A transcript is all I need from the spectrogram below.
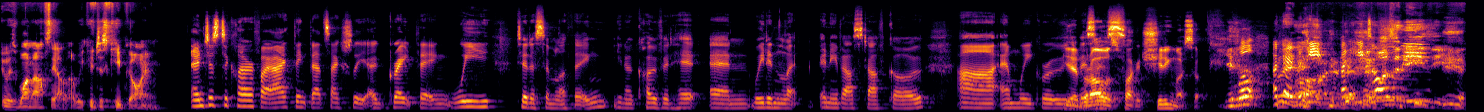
it was one after the other. We could just keep going. And just to clarify, I think that's actually a great thing. We did a similar thing. You know, COVID hit and we didn't let any of our staff go, uh, and we grew. Yeah, the but I was fucking shitting myself. Well, okay, but he, but he told me easy.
